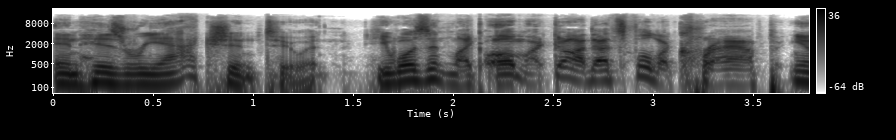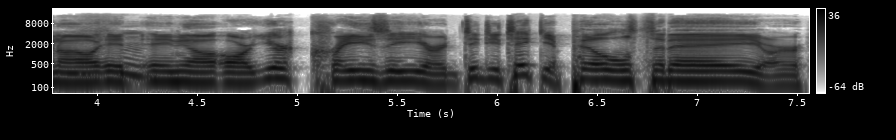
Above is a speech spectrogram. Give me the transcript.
And his reaction to it, he wasn't like, "Oh my god, that's full of crap," you know, it, you know, or "You're crazy," or "Did you take your pills today?" or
